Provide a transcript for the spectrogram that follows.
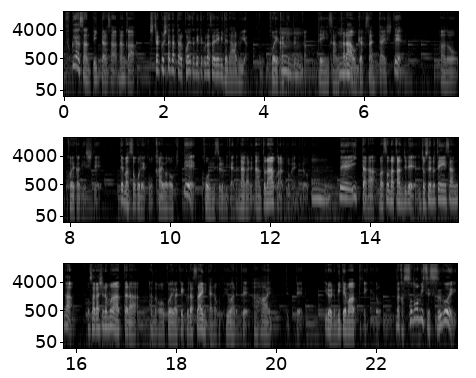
服屋さんって言ったらさなんか試着したかったら声かけてくださいねみたいなのあるやん。こう声かけというか、店員さんからお客さんに対して、あの声かけしてでまあそこでこう会話が起きて交流するみたいな流れなんとなくあると思うんやけど。うん。で行ったら、まあ、そんな感じで女性の店員さんが「お探しのものあったらあのお声掛けください」みたいなこと言われて「あはい」って言っていろいろ見て回っててんけど。なんかその店すごい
